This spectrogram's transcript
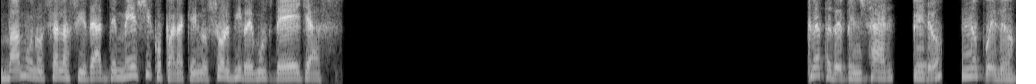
Vámonos a la Ciudad de México para que nos olvidemos de ellas. Trato de pensar, pero, no puedo.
